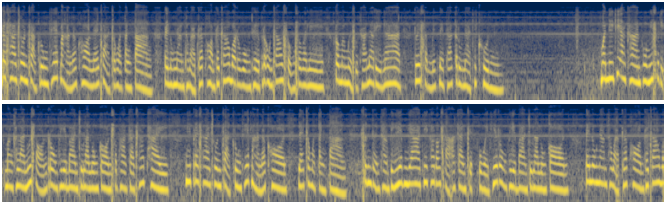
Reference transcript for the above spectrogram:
ประชาชนจากกรุงเทพมหานครและจากจังหวัดต่างๆ ไปลงนามถวายพระพรพระเจ้าวรวงศ์เธอพระองค์เจ้าสมสวรีกรมหมื่นสุทานารีนาถด้วยสำนึกในพระกรุณาธิคุณ วันนี้ที่อาคารภูมิสิริมังคลานุสรโรงพยาบาลจุฬาลงกรณ์สภากาชาติไทย มีประชาชนจากกรุงเทพมหานคร และจังหวัดต่างๆ ซึ่งเดินทางไปเยี่ยมญาติที่เข้ารักษาอาการเจ็บป่วยที่โรงพยาบาลจุฬาลงกรณ์ ไปลงนามถวายพระพรพระเจ้าว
